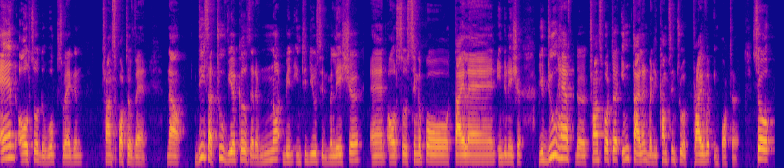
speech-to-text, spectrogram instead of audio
and also the Volkswagen Transporter van. Now, these are two vehicles that have not been introduced in Malaysia and also Singapore, Thailand, Indonesia. You do have the transporter in Thailand, but it comes in through a private importer. So,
